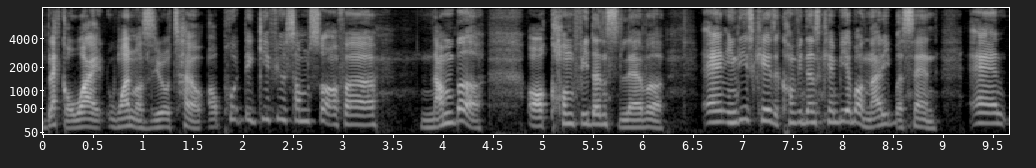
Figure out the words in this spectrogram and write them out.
black or white, one or zero type of output. They give you some sort of a number or confidence level. And in this case, the confidence can be about 90%. And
